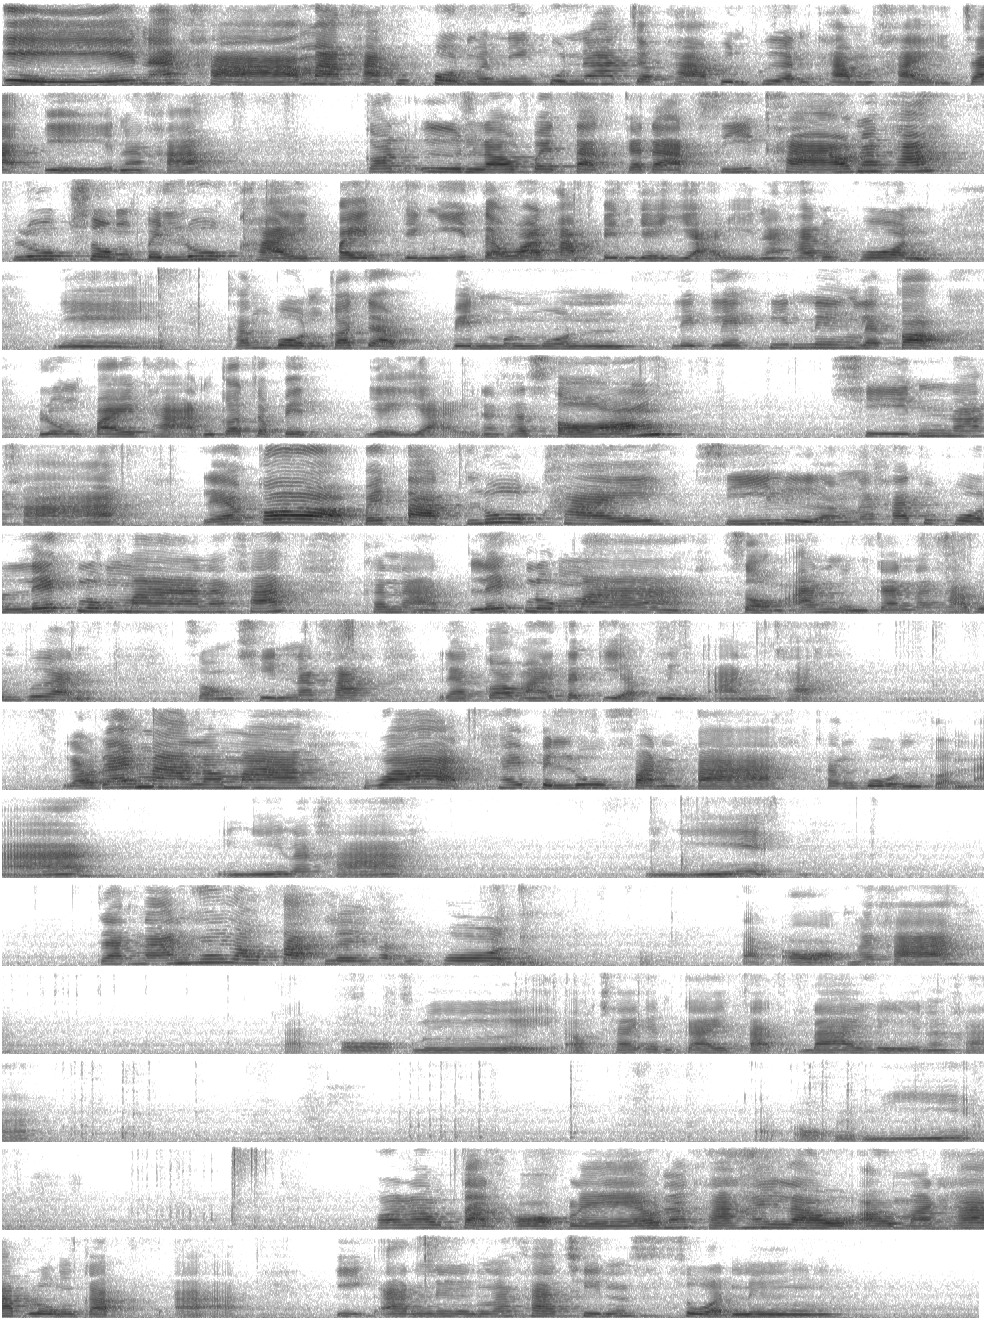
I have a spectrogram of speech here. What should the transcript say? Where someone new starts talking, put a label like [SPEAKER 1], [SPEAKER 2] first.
[SPEAKER 1] เอ๋นะคะมาค่ะทุกคนวันนี้คุณน่าจะพาเพื่อนๆทำไข่จะเอ๋นะคะ ก่อนอื่นเราไปตัดกระดาษสีขาวนะคะ รูปทรงเป็นลูกไข่เป็ดอย่างนี้แต่ว่าทำเป็นใหญ่ ๆนะคะ ทุกคนนี่ข้างบนก็จะเป็นมนๆเล็กๆนิดนึงแล้วก็ลงไปฐานก็จะเป็นใหญ่ ๆนะคะสองชิ้นนะคะ แล้วก็ไปตัดรูปไข่สีเหลืองนะคะ ทุกคนเล็กลงมานะคะ ขนาดเล็กลงมา 2 อันเหมือนกันนะคะ เพื่อนๆ2ชิ้นนะคะ แล้วก็ไม้ตะเกียบ 1 อันค่ะ เราได้มาเรามาวาดให้เป็นรูปฟันปลาข้างบนก่อนนะ อย่างนี้นะคะ อย่างนี้ จากนั้นให้เราตัดเลยค่ะทุกคน ตัดออกนะคะ ออกเลย เอาใช้กันไกรตัดได้เลยนะคะ ตัดออกแบบนี้พอเราตัดออกแล้วนะคะ ให้เราเอามาทาบลงกับอ่าอีกอันหนึ่งนะคะ ชิ้นส่วนหนึ่ง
